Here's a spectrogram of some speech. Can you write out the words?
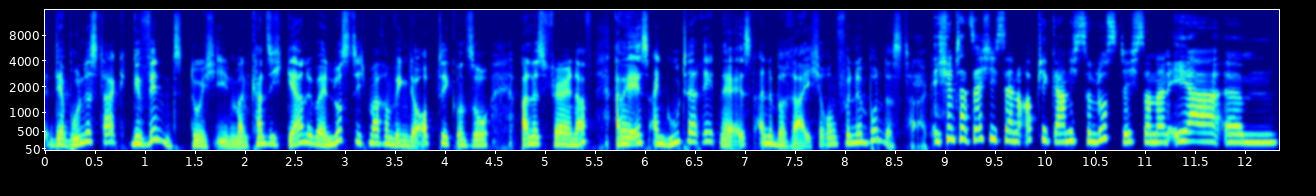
der Bundestag gewinnt durch ihn. Man kann sich gerne über ihn lustig machen wegen der Optik und so. Alles fair enough. Aber er ist ein guter Redner. Redner. Er ist eine Bereicherung für den Bundestag. Ich finde tatsächlich seine Optik gar nicht so lustig, sondern eher ähm,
